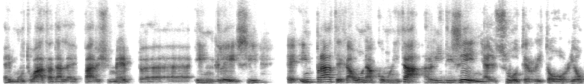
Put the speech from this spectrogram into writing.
è mutuata dalle parish map eh, inglesi e in pratica una comunità ridisegna il suo territorio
